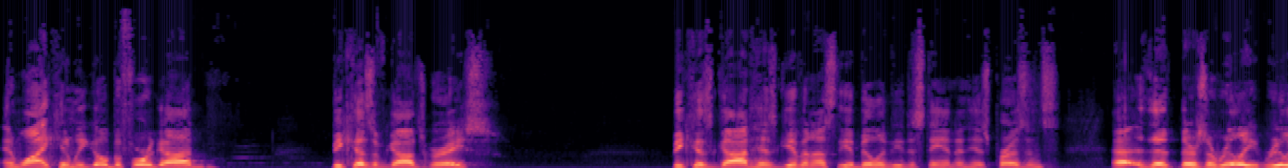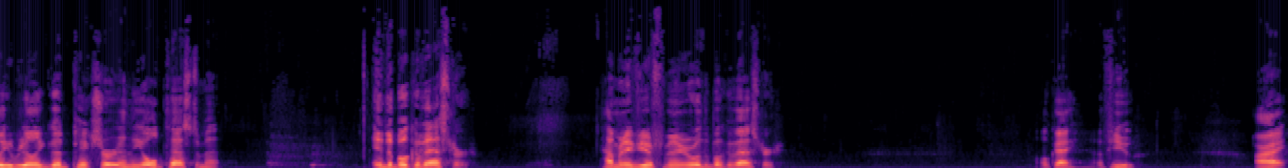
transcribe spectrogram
And why can we go before God? Because of God's grace because God has given us the ability to stand in His presence. Uh, there's a really, really, really good picture in the Old Testament in the book of Esther. How many of you are familiar with the book of Esther? Okay, a few. All right.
